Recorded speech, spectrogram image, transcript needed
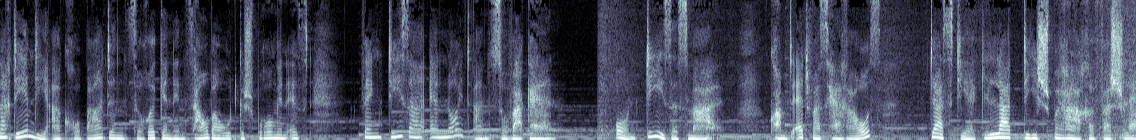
Nachdem die Akrobatin zurück in den Zauberhut gesprungen ist, fängt dieser erneut an zu wackeln. Und dieses Mal kommt etwas heraus, das dir glatt die Sprache verschlägt.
